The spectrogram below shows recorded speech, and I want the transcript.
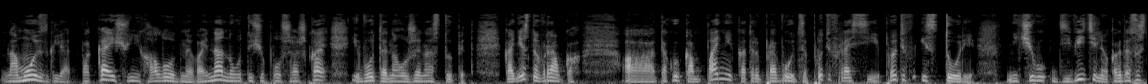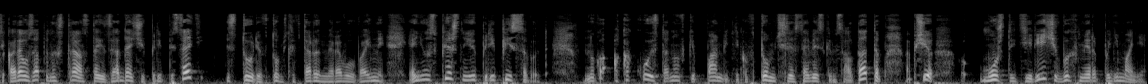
на мой взгляд, пока еще не холодная война, но вот еще полшажка, и вот она уже наступит. Конечно, в рамках а, такой кампании, которая проводится против России, против истории, ничего удивительного, когда, слушайте, когда у западных стран стоит задача переписать историю, в том числе Второй мировой войны, и они успешно ее переписывают. Ну, а какой установки памятников, в том числе советским солдатам, вообще может идти речь в их миропонимании.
